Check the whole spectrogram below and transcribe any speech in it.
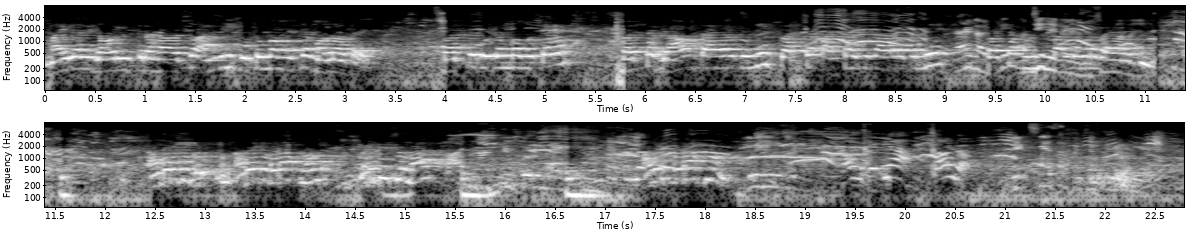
మహిళల్ని గౌరవించడం కావచ్చు అన్ని కుటుంబం నుంచే మొదలవుతాయి. స్వచ్ఛ కుటుంబం ఉంటే స్వచ్ఛ గ్రామం తయారవుతుంది స్వచ్ఛ పంచాయతీ తయారవుతుంది స్వచ్ఛ మున్సిపాలిటీ కూడా తయారవుతుంది. అందరికీ గుడ్- అందరికీ గుడ్ ఆఫ్టర్నూన్. వినిపిస్తుందా? అందరికీ good afternoon. Okay right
